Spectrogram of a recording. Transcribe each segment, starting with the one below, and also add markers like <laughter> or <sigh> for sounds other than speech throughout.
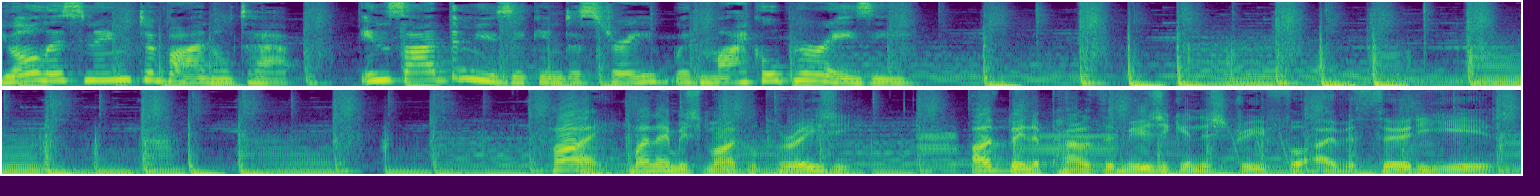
You're listening to Vinyl Tap, inside the music industry with Michael Parisi. Hi, my name is Michael Parisi. I've been a part of the music industry for over 30 years.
